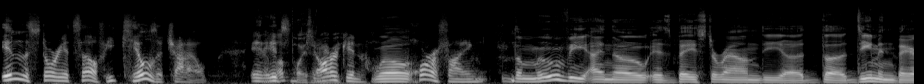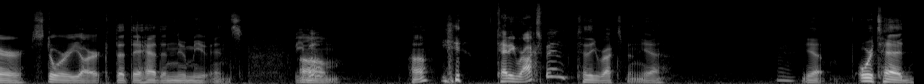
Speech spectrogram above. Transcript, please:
in the story itself, he kills a child. And I it's Poison dark and Well, horrifying. the movie I know is based around the uh, the Demon Bear story arc that they had in New Mutants. Bebo? Um, Teddy Ruxpin. Teddy Ruxpin, yeah, Hmm. yeah, or Ted.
